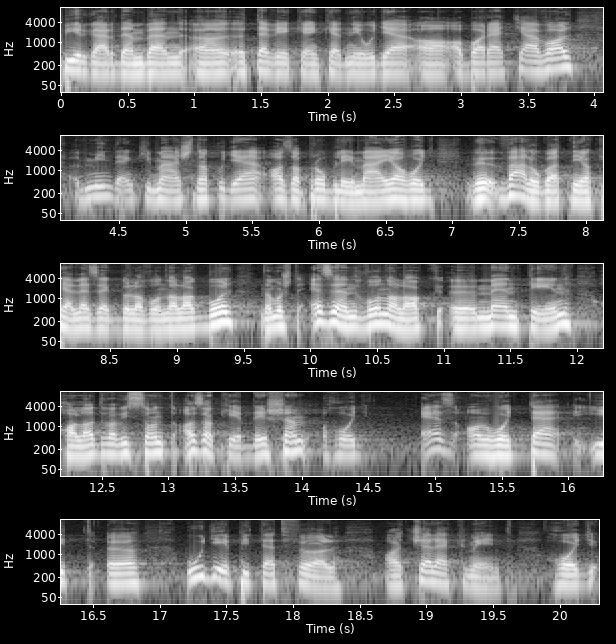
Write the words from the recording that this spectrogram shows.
Birgardenben tevékenykedni ugye a, a barátjával. Mindenki másnak ugye az a problémája, hogy válogatnia kell ezekből a vonalakból. Na most ezen vonalak mentén haladva viszont az a kérdésem, hogy ez, ahogy te itt úgy épített föl a cselekményt, hogy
